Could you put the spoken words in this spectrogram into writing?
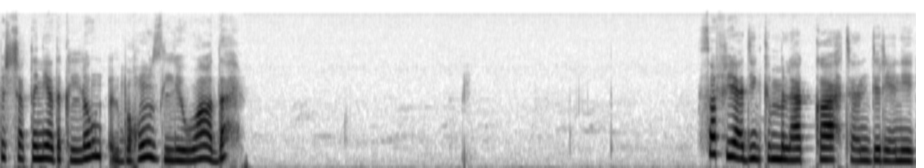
باش تعطيني هذاك اللون البرونز اللي واضح. صافي غادي نكمل هكا حتى ندير يعني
